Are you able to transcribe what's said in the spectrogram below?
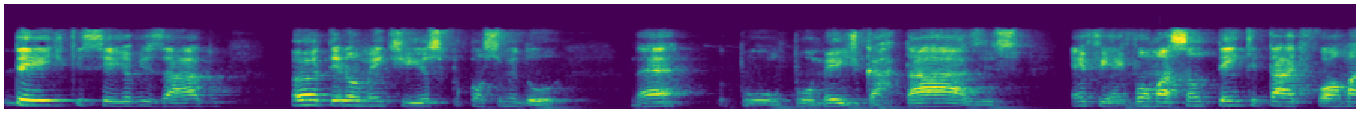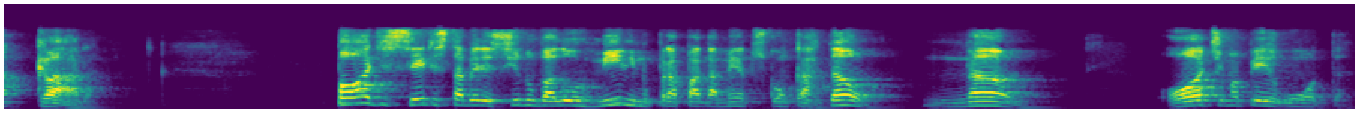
desde que seja avisado anteriormente isso para o consumidor, né? Por, por meio de cartazes, enfim, a informação tem que estar de forma clara. Pode ser estabelecido um valor mínimo para pagamentos com cartão? Não. Ótima pergunta.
